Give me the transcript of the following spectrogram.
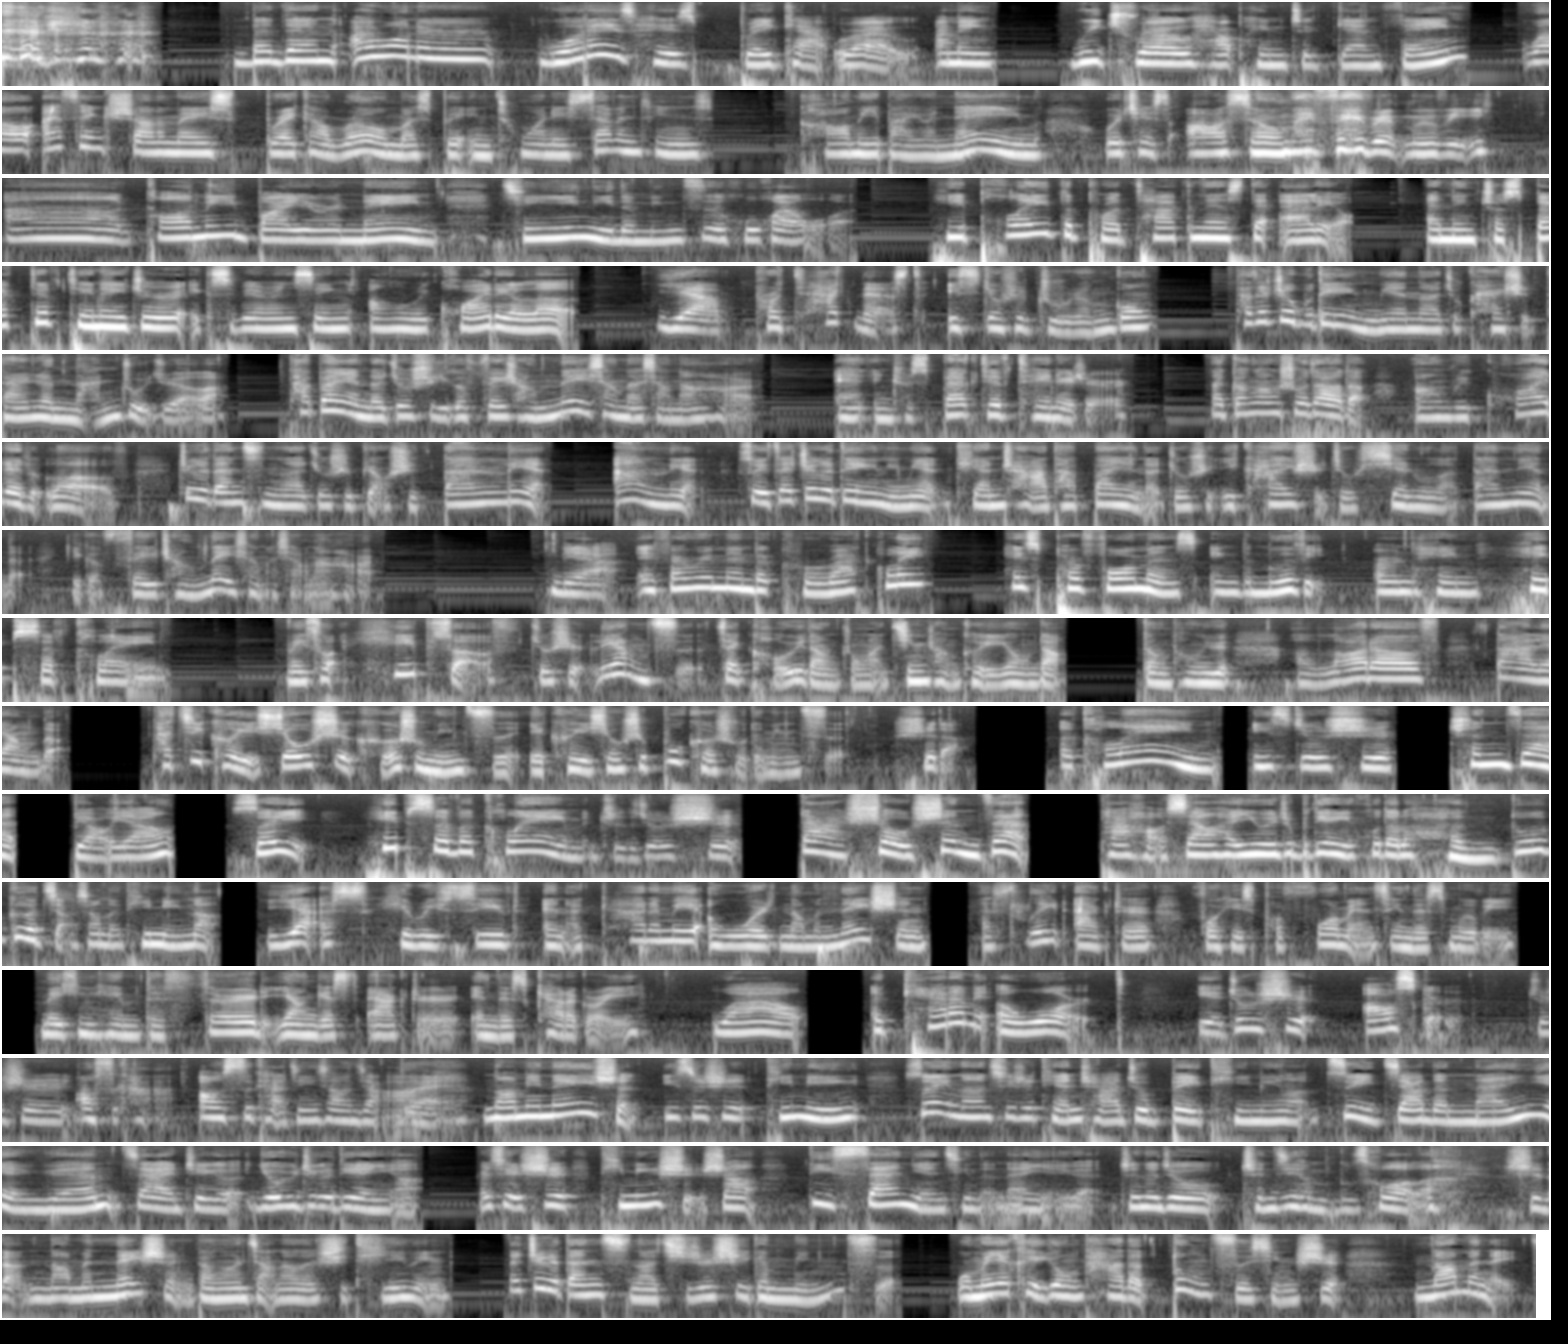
But then I wonder what is his breakout role? I mean, which role helped him to gain fame? Well, I think Chalamet's breakout role must be in 2017's Call Me By Your Name, which is also my favorite movie. Ah, Call Me By Your Name, 请以你的名字呼唤我. He played the protagonist Elio, an introspective teenager experiencing unrequited love. Yeah, protagonist 意思就是主人公。他在这部电影里面呢，就开始担任男主角了。他扮演的就是一个非常内向的小男孩，an introspective teenager。 那刚刚说到的 unrequited love 这个单词呢，就是表示单恋、暗恋。所以在这个电影里面，天茶他扮演的就是一开始就陷入了单恋的一个非常内向的小男孩。Yeah, if I remember correctly, his performance in the movie earned him heaps of claim. 没错，heaps of 就是量词，在口语当中啊，经常可以用到，等同于 a lot of 大量的。它既可以修饰可数名词，也可以修饰不可数的名词。是的。acclaim 意思就是称赞、表扬，所以 heaps of acclaim 指的就是大受盛赞。他好像还因为这部电影获得了很多个奖项的提名呢。Yes, he received an Academy Award nomination as lead actor for his performance in this movie, making him the third youngest actor in this category. Wow, Academy Award 也就是 Oscar 就是奥斯卡奥斯卡金像奖啊，对，nomination 意思是提名，所以呢，其实甜茶就被提名了最佳的男演员，在这个由于这个电影啊，而且是提名史上第三年轻的男演员，真的就成绩很不错了。是的，nomination 刚刚讲到的是提名，那这个单词呢，其实是一个名词，我们也可以用它的动词形式 nominate。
